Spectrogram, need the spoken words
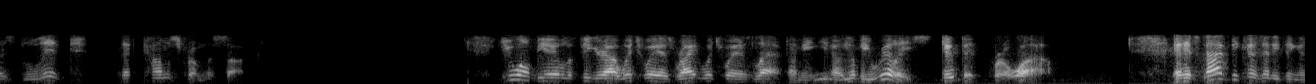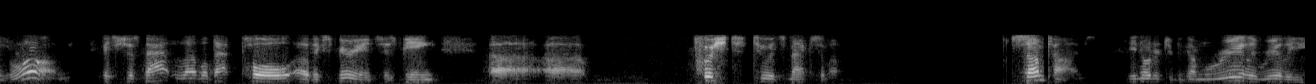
as lint that comes from the sock you won't be able to figure out which way is right, which way is left. I mean, you know, you'll be really stupid for a while. And it's not because anything is wrong. It's just that level, that pull of experience is being uh, uh, pushed to its maximum. Sometimes, in order to become really, really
